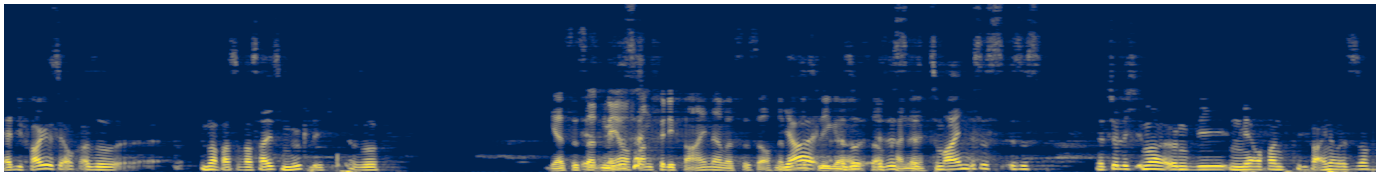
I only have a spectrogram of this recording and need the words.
ja, die Frage ist ja auch, also immer was, was heißt möglich? Also ja, es ist halt mehr Aufwand halt, für die Vereine, aber es ist auch eine ja, Bundesliga. Also es ist, es, zum einen ist es, ist es natürlich immer irgendwie ein Mehraufwand für die Vereine, aber es ist auch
